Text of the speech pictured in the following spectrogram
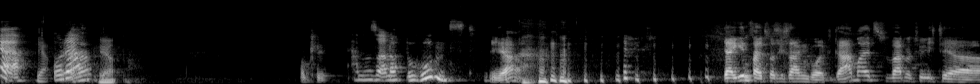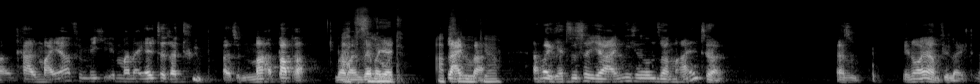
ja. ja, oder? Ja. Okay. Haben uns auch noch behumst. Ja. Ja, jedenfalls, was ich sagen wollte. Damals war natürlich der Karl Mayer für mich eben ein älterer Typ, also ein Papa, weil man selber ja klein war. Ja. Aber jetzt ist er ja eigentlich in unserem Alter. Also in eurem vielleicht.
